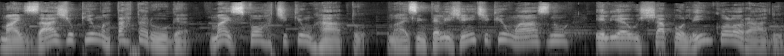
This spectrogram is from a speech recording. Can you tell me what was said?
Mais ágil que uma tartaruga, mais forte que um rato, mais inteligente que um asno, ele é o Chapolin Colorado.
